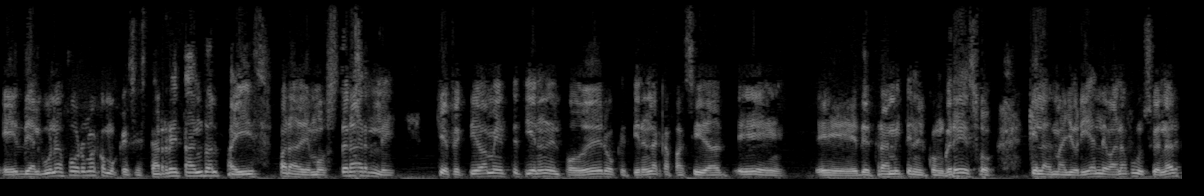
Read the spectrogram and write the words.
eh, de alguna forma como que se está retando al país para demostrarle que efectivamente tienen el poder o que tienen la capacidad eh, eh, de trámite en el Congreso, que las mayorías le van a funcionar.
